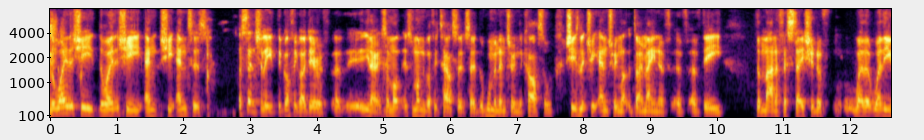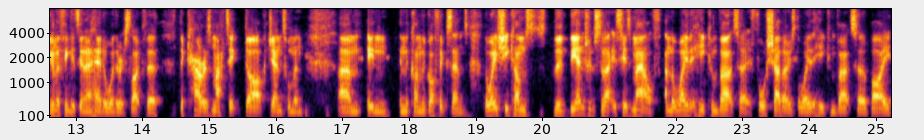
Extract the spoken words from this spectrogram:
the way that she the way that she en- she enters essentially the gothic idea of uh, you know it's a mod, it's a modern gothic tale so, so the woman entering the castle she's literally entering like the domain of of, of the the manifestation of whether whether you're going to think it's in her head or whether it's like the the charismatic dark gentleman um in in the kind of gothic sense. The way she comes the the entrance to that is his mouth and the way that he converts her it foreshadows the way that he converts her by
